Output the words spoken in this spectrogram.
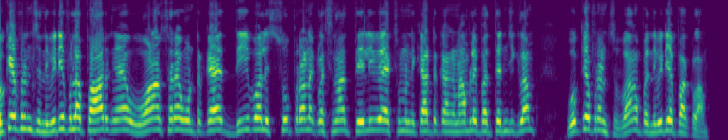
ஓகே ஃப்ரெண்ட்ஸ் இந்த வீடியோ ஃபுல்லாக பாருங்க. ஓனர் சாரா ஒன்று இருக்க தீபாவளி சூப்பரான கலெக்ஷன்லாம் தெளிவாக எக்ஸ்பிளைன் பண்ணி காட்டிருக்காங்க. நாமளே பார்த்து தெரிஞ்சுக்கலாம். ஓகே ஃப்ரெண்ட்ஸ் வாங்க இப்போ இந்த வீடியோ பார்க்கலாம்.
